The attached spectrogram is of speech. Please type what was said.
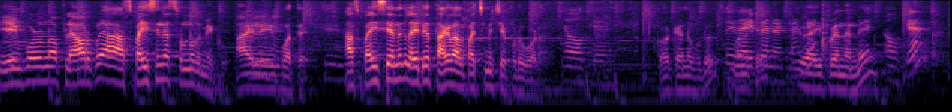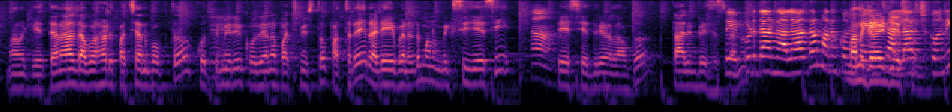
వేగిపోవడం ఆ ఫ్లేవర్ పోయి ఆ స్పైసీనెస్ ఉండదు మీకు ఆయిల్ వేగిపోతే ఆ స్పైసీ అనేది లైట్గా తగలాలి పచ్చిమిర్చి ఎప్పుడు కూడా. ఓకే. అండి ఇప్పుడు? ఇది అయిపోయిందండి. ఓకే. మనకి తెనాలి డబుల్ హార్ట్ పచ్చనిపప్పుతో కొత్తిమీర కొద్దిగా పచ్చిమిర్చితో పచ్చడి రెడీ అయిపోయినట్టు మనం మిక్సీ చేసి. టేస్ట్ చేద్దరి ఎలా తాలింపు వేసేస్తాను. ఇప్పుడు దాన్ని అలాగా మనం గ్రైండ్ చేసుకొని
